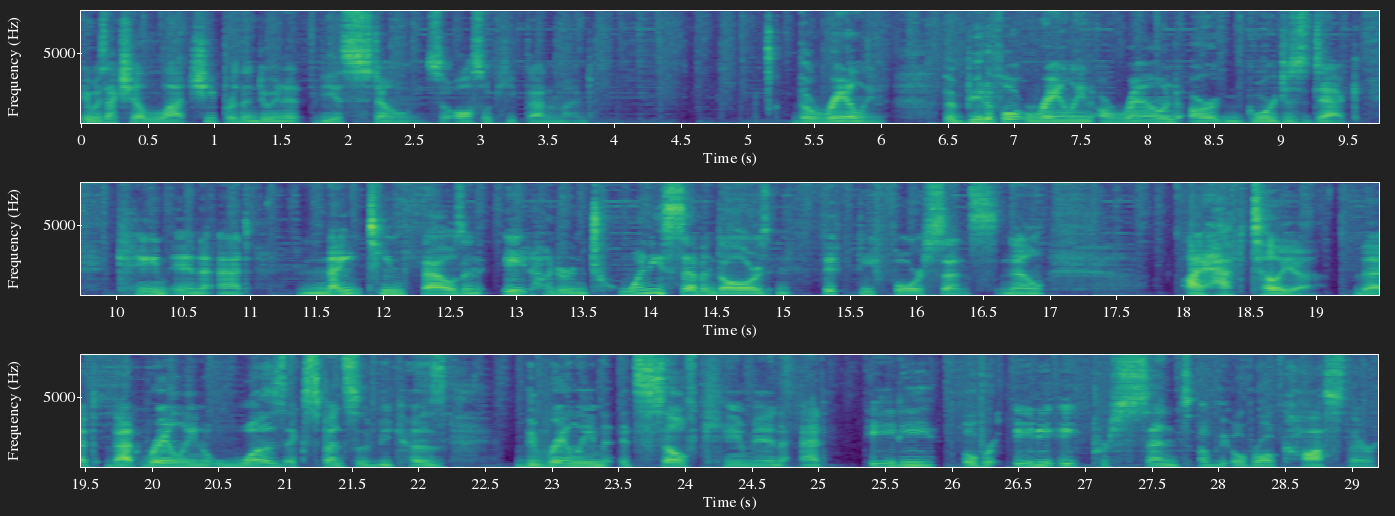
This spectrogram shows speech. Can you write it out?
it was actually a lot cheaper than doing it via stone, so also keep that in mind. The railing. The beautiful railing around our gorgeous deck came in at $19,827.54. Now, I have to tell you that that railing was expensive because the railing itself came in at 80 over 88% of the overall cost there.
